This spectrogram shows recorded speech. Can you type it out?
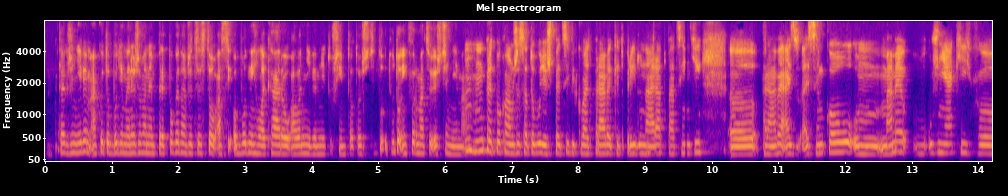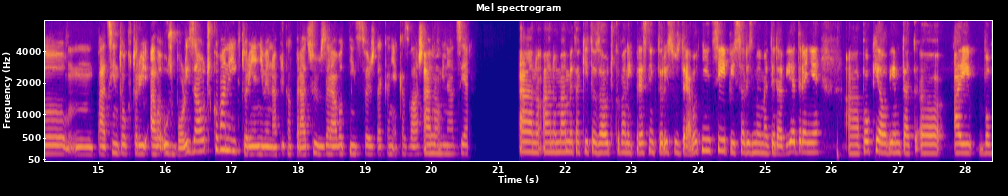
Takže neviem, ako to bude manažované. Predpokladám, že cestou asi obvodných lekárov, ale neviem, netuším toto. Tú, túto informáciu ešte nemám. Mm-hmm, predpokladám, že sa to bude špecifikovať práve keď prídu na rad pacienti uh, práve aj s SM-kou. Um, máme už nejakých uh, pacientov, ktorí ale už boli zaočkovaní, ktorí, ja neviem, napríklad pracujú v zdravotníctve, že taká nejaká zvláštna ano. kombinácia. Áno, áno, máme takýchto zaočkovaných presne, ktorí sú zdravotníci, písali sme aj teda vyjadrenie a pokiaľ viem, tak uh, aj vo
